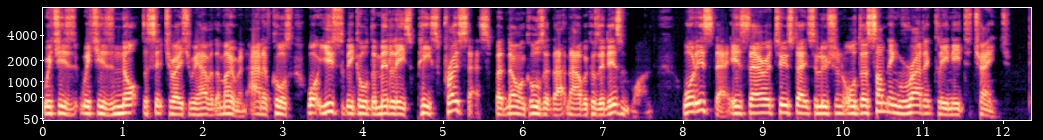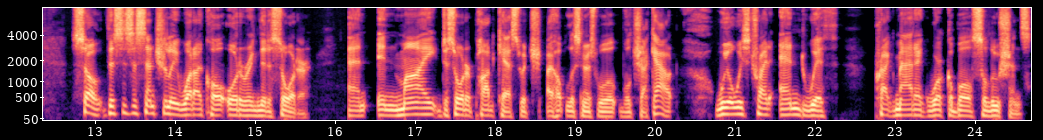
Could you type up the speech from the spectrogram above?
which is which is not the situation we have at the moment. And of course, what used to be called the Middle East peace process, but no one calls it that now because it isn't one. What is there? Is there a two-state solution, or does something radically need to change? So this is essentially what I call ordering the disorder. And in my disorder podcast, which I hope listeners will will check out, we always try to end with pragmatic, workable solutions.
